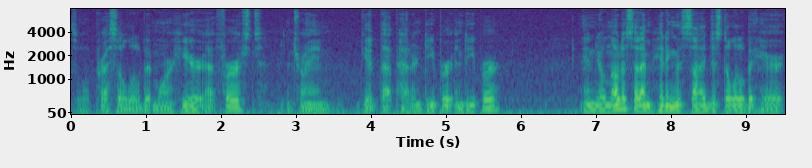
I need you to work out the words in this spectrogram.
So I'll press it a little bit more here at first and try and get that pattern deeper and deeper. And you'll notice that I'm hitting the side just a little bit here,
